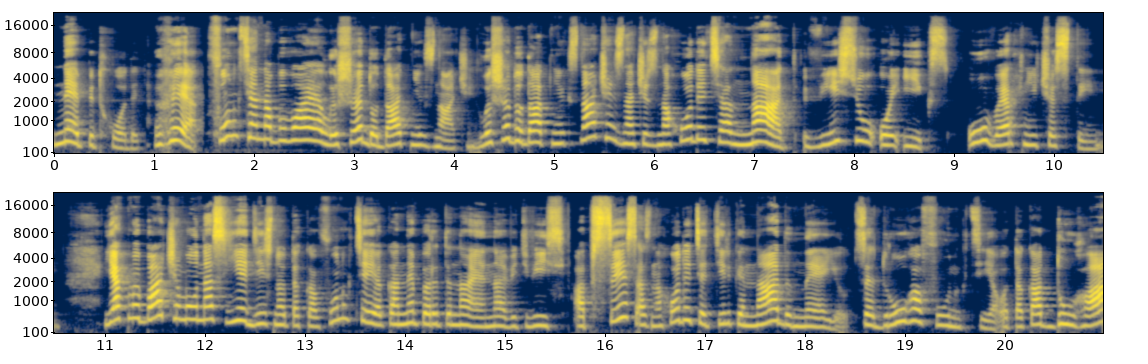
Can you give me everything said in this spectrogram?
не підходить. Г. Функція набуває лише додатніх значень. Лише додатніх значень, значить, знаходиться над вісю ОХ у верхній частині. Як ми бачимо, у нас є дійсно така функція, яка не перетинає навіть вісь абсцис, а знаходиться тільки над нею. Це друга функція. Отака дуга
